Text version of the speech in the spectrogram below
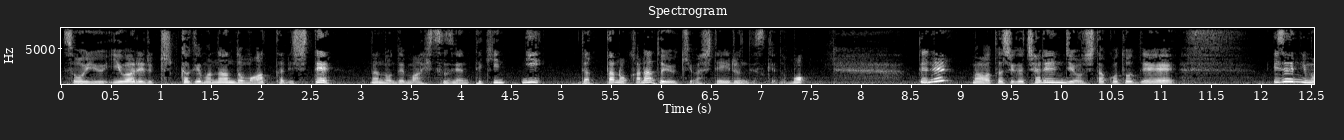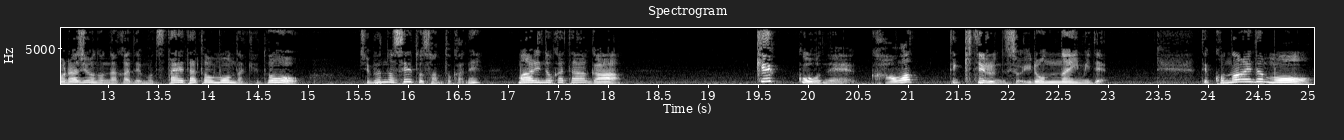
そういう言われるきっかけも何度もあったりして、なのでまあ必然的にだったのかなという気はしているんですけども。でね、まあ私がチャレンジをしたことで、以前にもラジオの中でも伝えたと思うんだけど、自分の生徒さんとかね、周りの方が、結構ね、変わってきてるんですよ。いろんな意味で。で、この間も、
